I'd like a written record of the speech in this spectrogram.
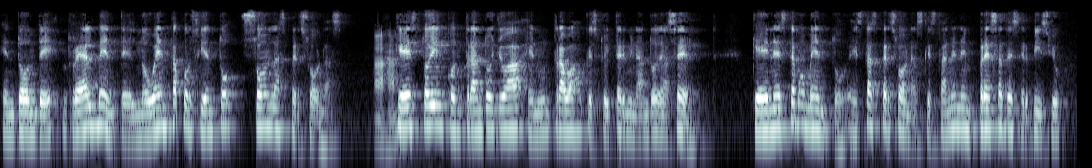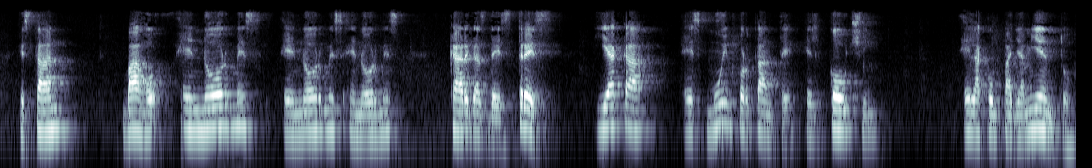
en donde realmente el 90% son las personas, ¿Qué estoy encontrando yo en un trabajo que estoy terminando de hacer? Que en este momento estas personas que están en empresas de servicio están bajo enormes, enormes, enormes cargas de estrés. Y acá es muy importante el coaching, el acompañamiento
